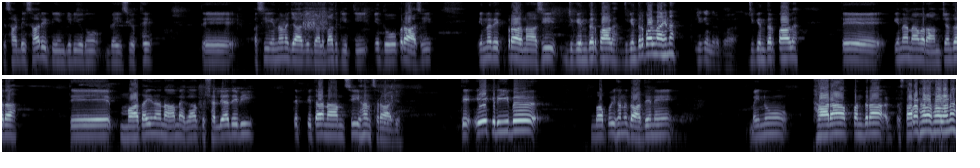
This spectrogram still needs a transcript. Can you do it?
ਤੇ ਸਾਡੀ ਸਾਰੀ ਟੀਮ ਜਿਹੜੀ ਉਦੋਂ ਗਈ ਸੀ ਉੱਥੇ ਤੇ ਅਸੀਂ ਇਹਨਾਂ ਨਾਲ ਜਾ ਕੇ ਗੱਲਬਾਤ ਕੀਤੀ। ਇਹ ਦੋ ਭਰਾ ਸੀ। ਇਹਨਾਂ ਦੇ ਇੱਕ ਭਰਾ ਦਾ ਨਾਂ ਸੀ ਜੋਗਿੰਦਰਪਾਲ। ਜੋਗਿੰਦਰਪਾਲ ਨਾਂ ਹੈ ਨਾ? ਜੋਗਿੰਦਰਪਾਲ। ਜੋਗਿੰਦਰਪਾਲ ਤੇ ਇਹਨਾਂ ਨਾਮ ਰਾਮਚੰਦਰ ਆ ਤੇ ਮਾਤਾ ਜੀ ਦਾ ਨਾਮ ਹੈਗਾ ਕੁਸ਼ਲਿਆ ਦੇਵੀ ਤੇ ਪਿਤਾ ਨਾਮ ਸੀ ਹੰਸਰਾਜ। ਤੇ ਇਹ ਕਰੀਬ ਬਾਪੂ ਜੀ ਸਾਨੂੰ ਦੱਸਦੇ ਨੇ ਮੈਨੂੰ 18 15 17 18 ਸਾਲ ਆ ਨਾ?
